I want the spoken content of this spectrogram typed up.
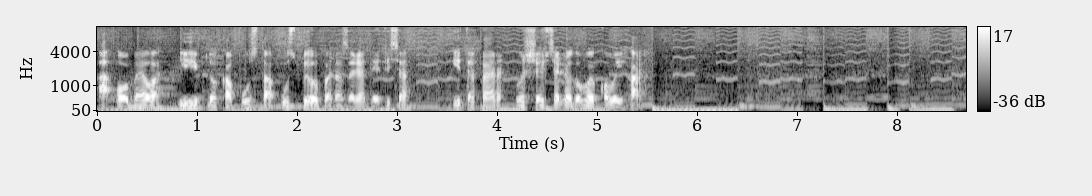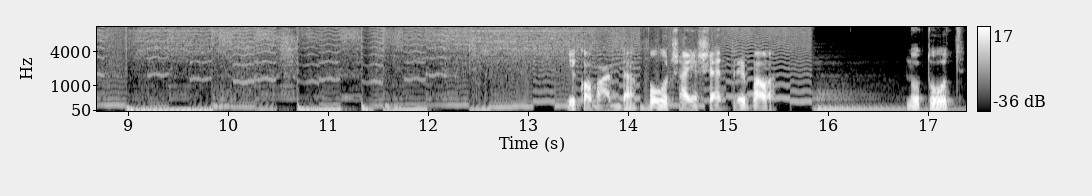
А Обела і гіпнокапуста успіли перезарядитися, і тепер лишився льодовиковий харх. І команда получає ще 3 бала. Ну тут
